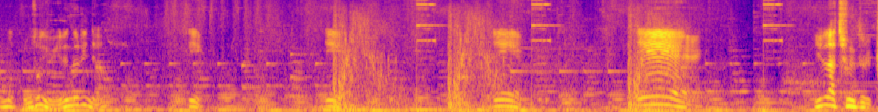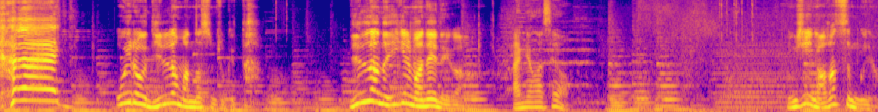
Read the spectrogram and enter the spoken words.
엄마 공속이 왜 이리 느리냐? 띡 예. 예. 예. 닐라 충들. 컷! 오히려 닐라 만났으면 좋겠다. 닐라는 이길만해 내가. 안녕하세요. 정신이 나갔음 그냥.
